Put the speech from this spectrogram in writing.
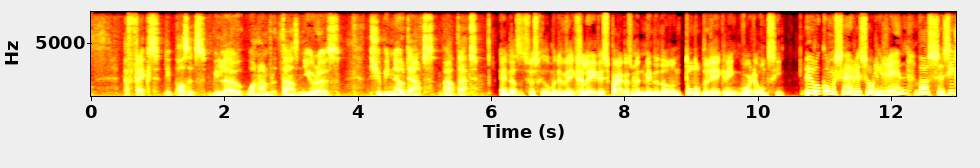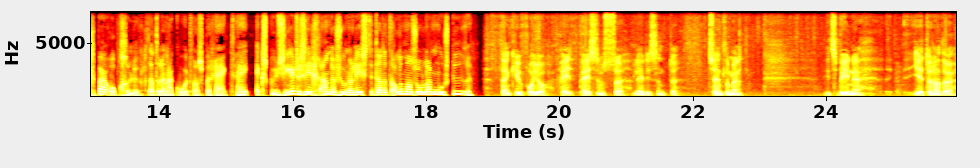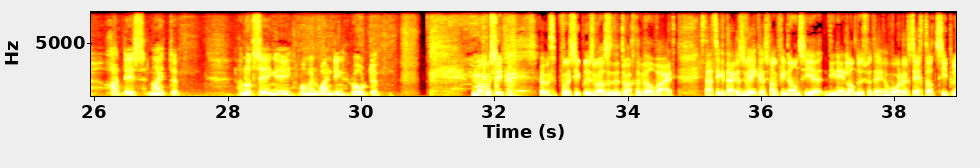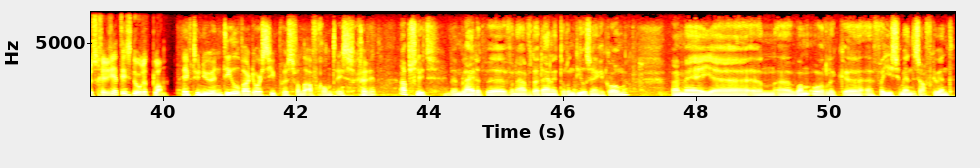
affect deposits below 100,000 euros. There should be no doubt about that. En dat is het verschil met een week geleden. Spaarders met minder dan een ton op de rekening worden ontzien. Eurocommissaris Olly Rehn was zichtbaar opgelucht dat er een akkoord was bereikt. Hij excuseerde zich aan de journalisten dat het allemaal zo lang moest duren. Thank you for your pa patience, uh, ladies and uh, gentlemen. It's been uh, yet another hard day's night. Uh, I'm not saying a long and winding road. uh, Maar voor Cyprus, voor Cyprus was het het wachten wel waard. Staatssecretaris Wekers van Financiën, die Nederland dus vertegenwoordigt... zegt dat Cyprus gered is door het plan. Heeft u nu een deal waardoor Cyprus van de afgrond is gered? Absoluut. Ik ben blij dat we vanavond uiteindelijk tot een deal zijn gekomen... waarmee eh, een eh, wanordelijk eh, faillissement is afgewend.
